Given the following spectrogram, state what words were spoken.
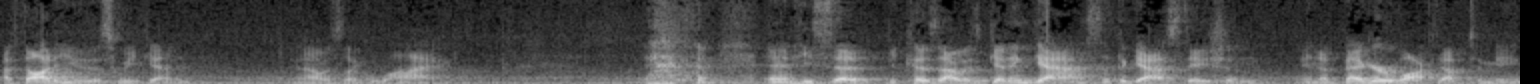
I thought of you this weekend. And I was like, why? and he said, because I was getting gas at the gas station, and a beggar walked up to me,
